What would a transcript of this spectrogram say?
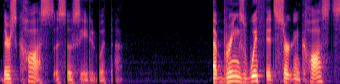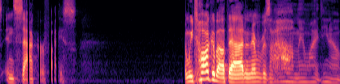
there's costs associated with that. That brings with it certain costs and sacrifice. And we talk about that, and everybody's like, oh man, why, you know,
